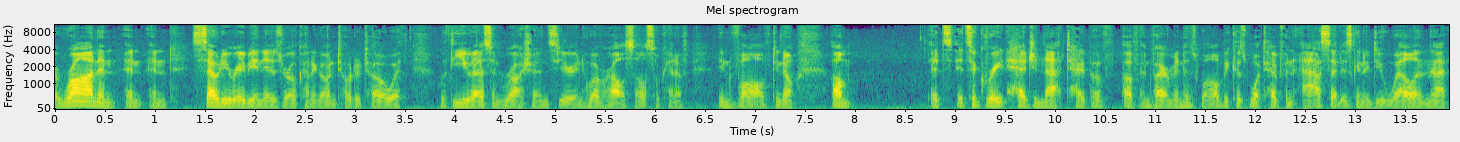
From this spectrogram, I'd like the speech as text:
Iran and, and, and Saudi Arabia and Israel kind of going toe to toe with with the U.S. and Russia and Syria and whoever else also kind of involved. You know, um, it's it's a great hedge in that type of, of environment as well because what type of an asset is going to do well in that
